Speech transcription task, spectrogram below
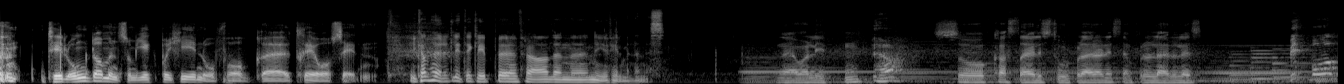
til ungdommen som gikk på kino for uh, tre år siden. Vi kan høre et lite klipp eh, fra den nye filmen hennes. Da jeg var liten, ja. så kasta jeg hele stol på læreren istedenfor å lære å lese. Mitt mål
